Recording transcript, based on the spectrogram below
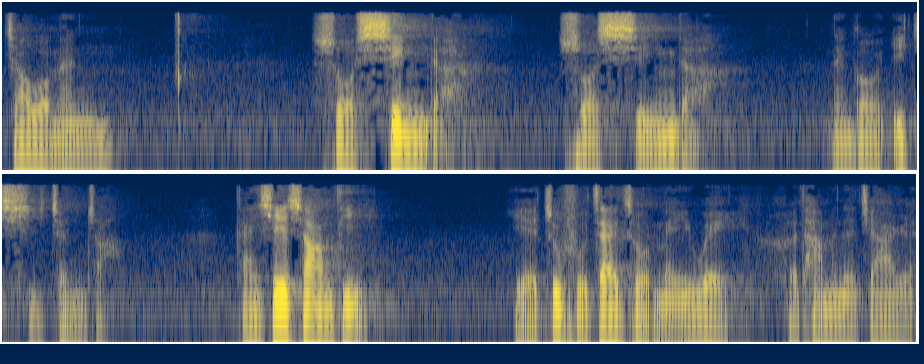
叫我们所信的、所行的，能够一起挣扎。感谢上帝，也祝福在座每一位和他们的家人。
